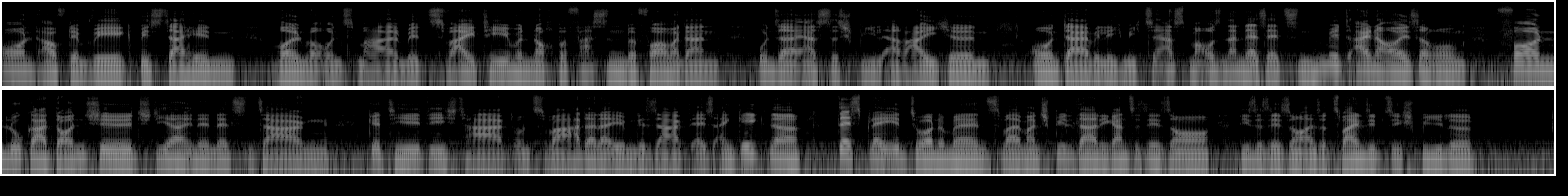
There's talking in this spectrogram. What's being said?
Und auf dem Weg bis dahin wollen wir uns mal mit zwei Themen noch befassen, bevor wir dann unser erstes Spiel erreichen. Und da will ich mich zuerst mal auseinandersetzen mit einer Äußerung von Luka Doncic, die er in den letzten Tagen getätigt hat. Und zwar hat er da eben gesagt, er ist ein Gegner des Play-In-Tournaments, weil man spielt da die ganze Saison, diese Saison, also 72 Spiele.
